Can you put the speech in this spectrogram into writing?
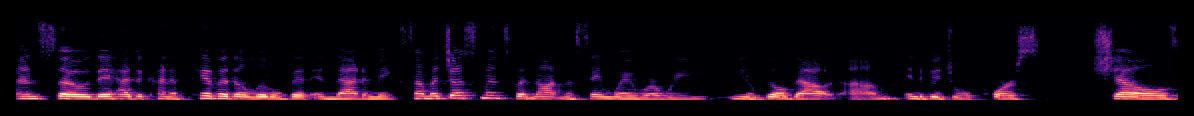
And so they had to kind of pivot a little bit in that and make some adjustments, but not in the same way where we, you know, build out um, individual course shells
